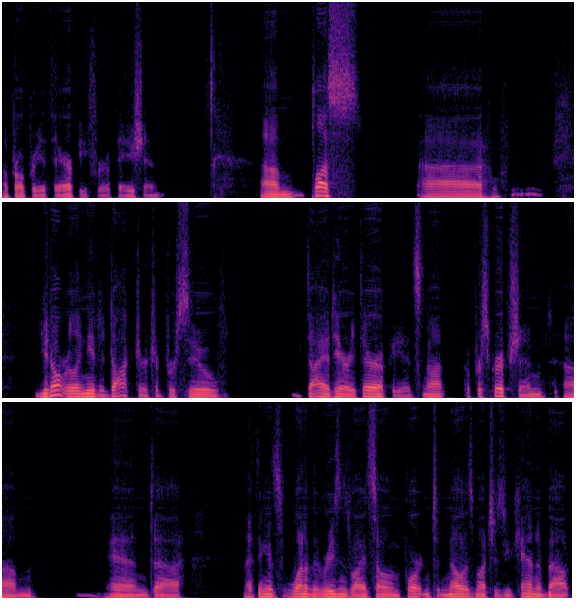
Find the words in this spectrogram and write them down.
appropriate therapy for a patient. Um, plus, uh, you don't really need a doctor to pursue dietary therapy. It's not a prescription, um, and uh, I think it's one of the reasons why it's so important to know as much as you can about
